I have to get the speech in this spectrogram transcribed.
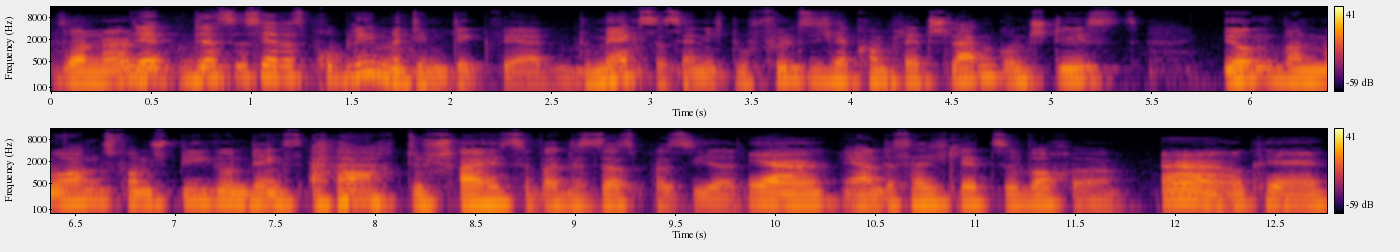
Sondern. Der, das ist ja das Problem mit dem Dickwerden. Du merkst das ja nicht. Du fühlst dich ja komplett schlank und stehst irgendwann morgens vorm Spiegel und denkst, ach du Scheiße, wann ist das passiert? Ja. Ja, und das hatte ich letzte Woche. Ah, okay.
